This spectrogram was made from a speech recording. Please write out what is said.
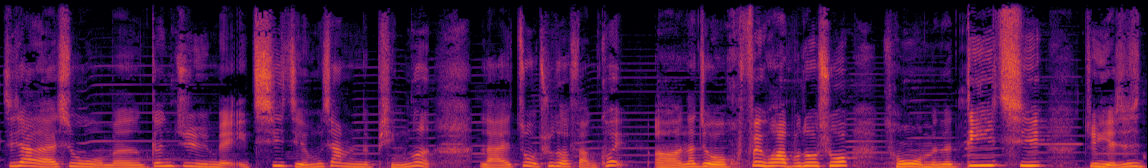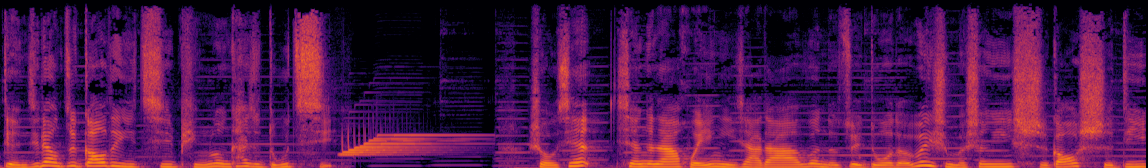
接下来是我们根据每一期节目下面的评论来做出的反馈。呃，那就废话不多说，从我们的第一期，就也是点击量最高的一期评论开始读起。首先，先跟大家回应一下大家问的最多的，为什么声音时高时低，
